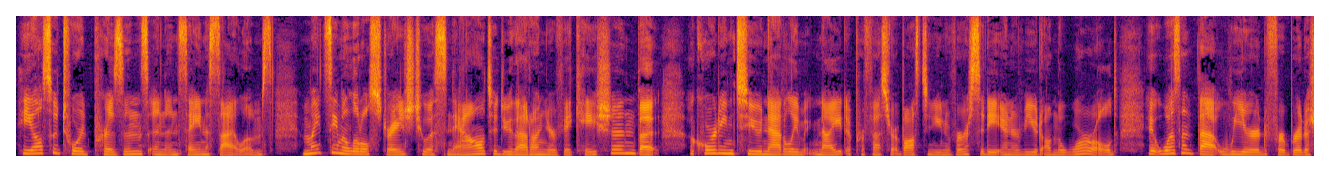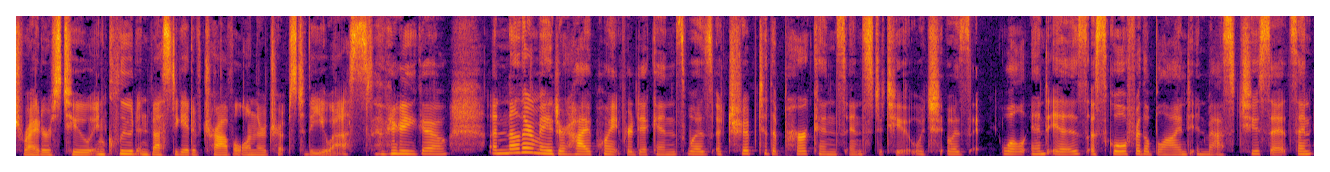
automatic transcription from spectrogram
He also toured prisons and insane asylums. It might seem a little strange to us now to do that on your vacation, but according to Natalie McKnight, a professor at Boston University interviewed on The World, it wasn't that weird for British writers to include investigative travel on their trips to the U.S. So there you go. Another major high point for Dickens was a trip to the Perkins Institute, which was well, and is a school for the blind in Massachusetts. And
